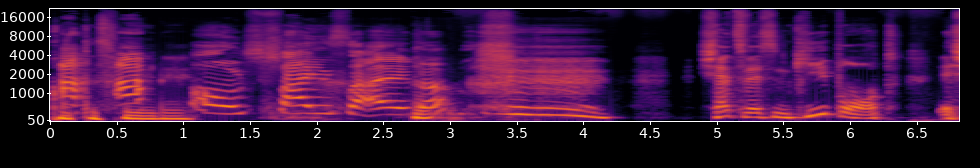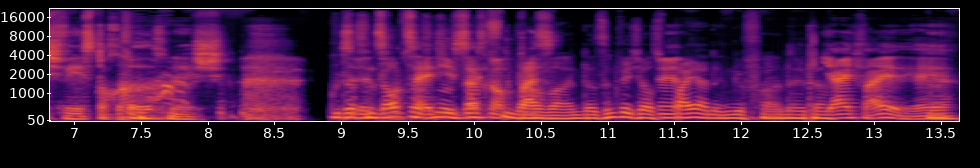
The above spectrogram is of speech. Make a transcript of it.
Gottes Willen, ey. Oh, scheiße, Alter. Schatz, wer ist ein Keyboard? Ich weiß doch auch nicht. Gut, dass du glaubst, dass Zeit nur hieß das Sachsen noch da waren. Da sind welche aus Ja. Bayern hingefahren, Alter. Ja, ich weiß, ja, ja.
